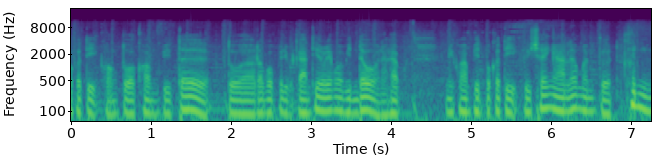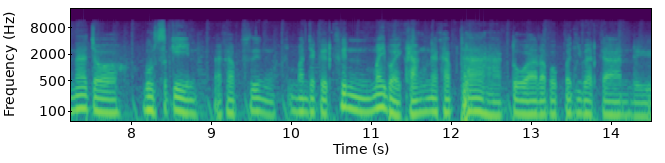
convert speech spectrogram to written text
ปกติของตัวคอมพิวเตอร์ ตัวระบบปฏิบัติการที่เราเรียกว่า Windows นะครับ มีความผิดปกติคือใช้งานแล้วมันเกิดขึ้นหน้าจอบูตสกรีนนะครับ ซึ่งมันจะเกิดขึ้นไม่บ่อยครั้งนะครับ ถ้าหากตัวระบบปฏิบัติการหรือ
